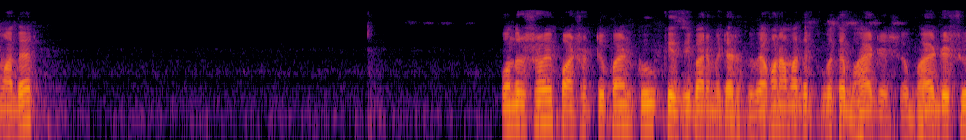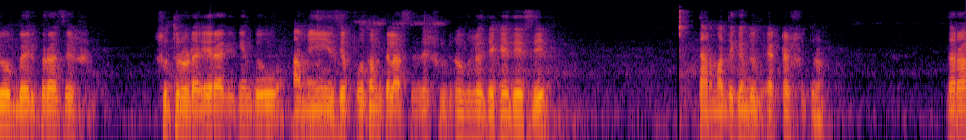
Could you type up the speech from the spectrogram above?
আমাদের পনেরোশো পঁয়ষট্টি point two KG per metre cube এখন আমাদের কি বলতে ভয়েড রেশিও ভয়েড রেশিও বের করার যে সূত্রটা, এর আগে কিন্তু আমি যে প্রথম ক্লাসে যে সূত্রগুলো দেখে দিয়েছি, তার মধ্যে কিন্তু একটা সূত্র। যারা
